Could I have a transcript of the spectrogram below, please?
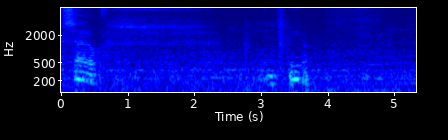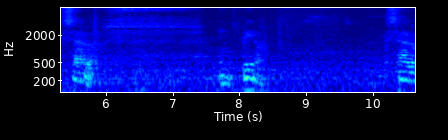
exhalo, inspiro, exhalo, inspiro exhalo,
